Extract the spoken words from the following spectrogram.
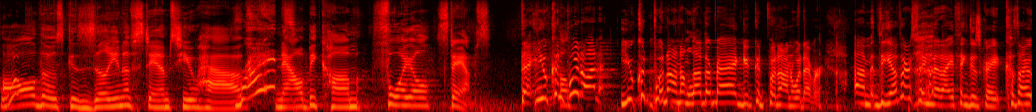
how, all those gazillion of stamps you have right? now become foil stamps that you could oh. put on, you could put on a leather bag, you could put on whatever. Um, the other thing that I think is great, because I,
